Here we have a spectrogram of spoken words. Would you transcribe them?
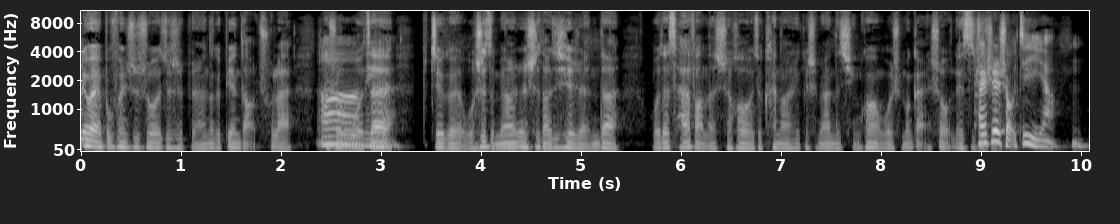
另外一部分是说就是比方那个编导出来，他说我在这个我是怎么样认识到这些人的。我在采访的时候就看到一个什么样的情况，我什么感受，类似拍摄手记一样，嗯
